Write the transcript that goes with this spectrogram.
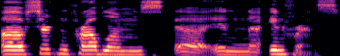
of certain problems uh, in uh, inference.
